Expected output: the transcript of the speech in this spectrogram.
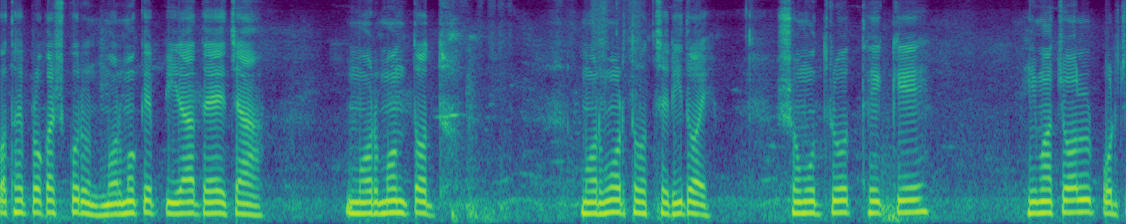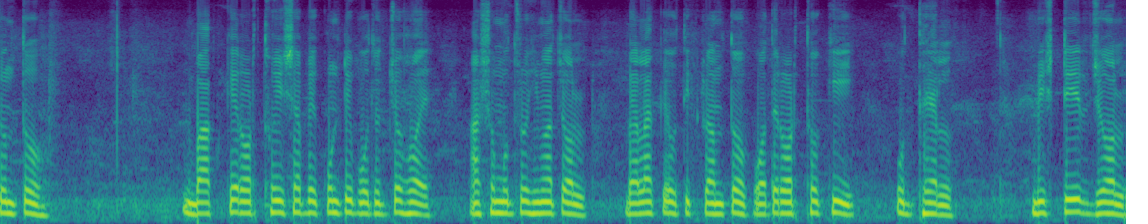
কথায় প্রকাশ করুন, মর্মকে পীড়া দেয় যা মর্মন্তদ। মর্ম অর্থ হচ্ছে হৃদয়। সমুদ্র থেকে হিমাচল পর্যন্ত বাক্যের অর্থ হিসাবে কোনটি প্রযোজ্য হয়? আসমুদ্র হিমাচল, বেলাকে অতিক্রান্ত, পদের অর্থ কি? উদ্ধেল বৃষ্টির জল,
